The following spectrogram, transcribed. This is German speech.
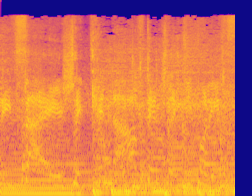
Polizei schickt Kinder auf den Strich, die Polizei.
